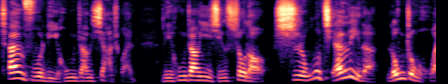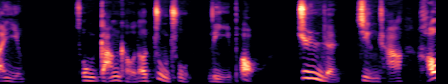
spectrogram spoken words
搀扶李鸿章下船，李鸿章一行受到史无前例的隆重欢迎。从港口到住处，礼炮、军人、警察、豪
